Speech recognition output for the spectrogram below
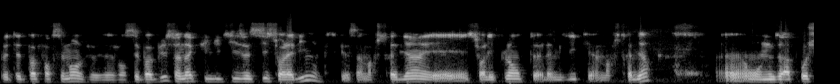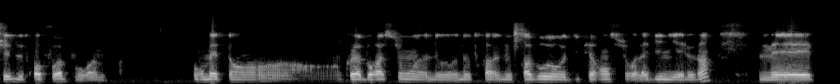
peut-être pas forcément, je- j'en sais pas plus. Il y en a qui l'utilisent aussi sur la vigne, parce que ça marche très bien, et sur les plantes, la musique marche très bien. On nous a approché deux, trois fois pour, pour mettre en, en collaboration euh, nos, nos, tra- nos travaux différents sur la vigne et le vin. Mais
